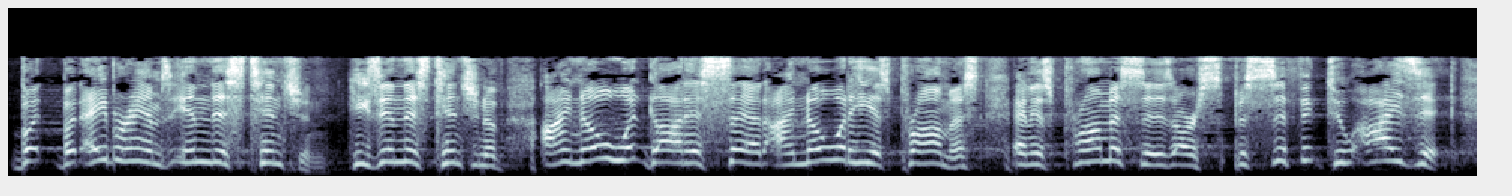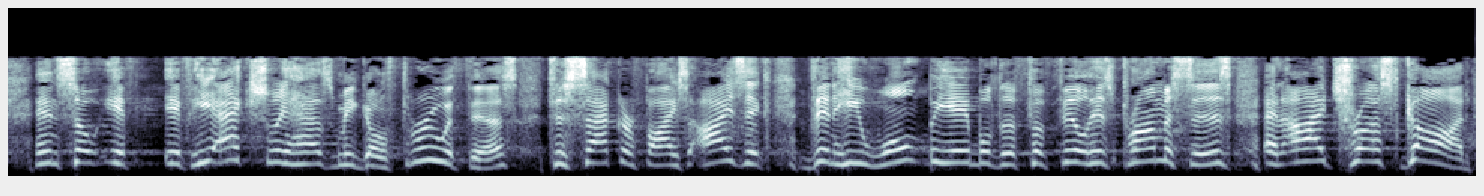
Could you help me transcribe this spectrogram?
But, but Abraham's in this tension. He's in this tension of, I know what God has said. I know what he has promised and his promises are specific to Isaac. And so if, if he actually has me go through with this to sacrifice Isaac, then he won't be able to fulfill his promises and I trust God.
